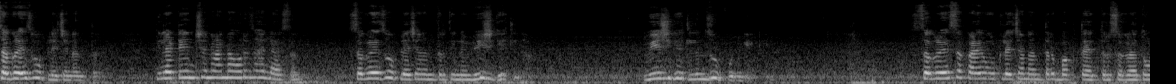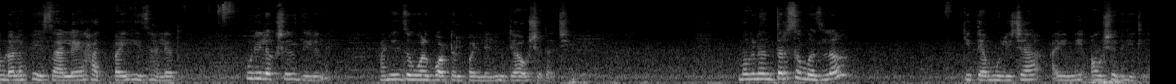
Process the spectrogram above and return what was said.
सगळे झोपल्याच्या नंतर. तिला टेन्शन अनावर झालं असं. सगळे झोपल्याच्या नंतर तिने विष घेतलं. विष घेतलं झोपून गेली. सगळे सकाळी उठल्याच्या नंतर बघतायत तर सगळ्या तोंडाला फेस आले हातपायही झाल्यात कुणी लक्षच दिलं नाही. आणि जवळ बॉटल पडलेली होती औषधाची. मग नंतर समजलं की त्या मुलीच्या आईने औषध घेतलं.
